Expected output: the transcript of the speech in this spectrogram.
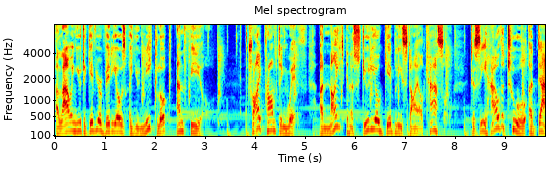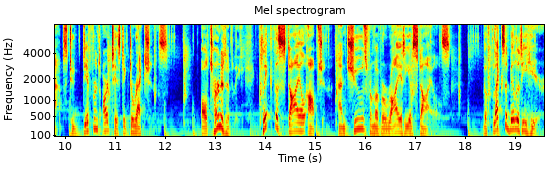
allowing you to give your videos a unique look and feel. Try prompting with a night in a Studio Ghibli-style castle to see how the tool adapts to different artistic directions. Alternatively, click the Style option and choose from a variety of styles. The flexibility here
